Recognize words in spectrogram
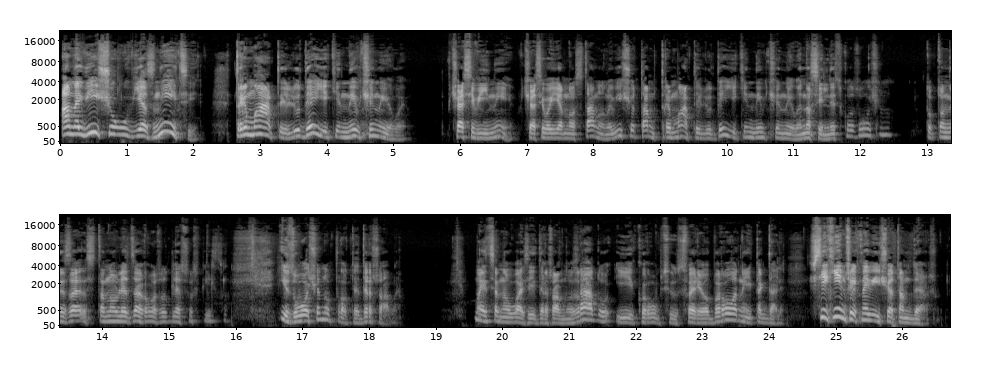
А навіщо у в'язниці тримати людей, які не вчинили часі війни, в часі воєнного стану, навіщо там тримати людей, які не вчинили насильницького злочину, тобто не становлять загрозу для суспільства, і злочину проти держави? Мається на увазі і державну зраду, і корупцію у сфері оборони, і так далі. Всіх інших навіщо там держать?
